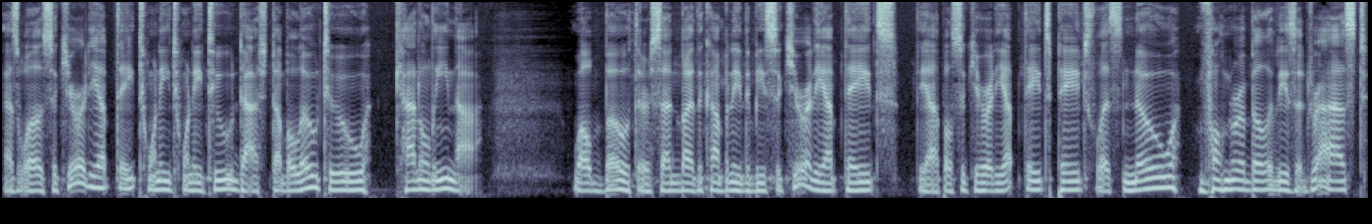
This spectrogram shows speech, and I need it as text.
as well as Security Update 2022 002 Catalina. While both are said by the company to be security updates, the Apple Security Updates page lists no vulnerabilities addressed,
